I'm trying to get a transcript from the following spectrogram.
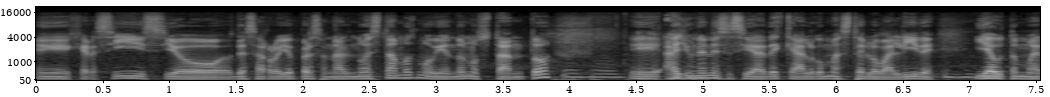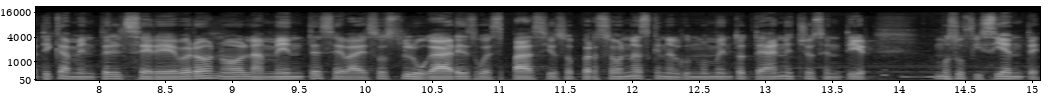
en ejercicio, desarrollo personal, no estamos moviéndonos tanto, Ujú. eh, hay una necesidad de que algo más te lo valide Ujú. y automáticamente el cerebro, no, la mente se va a esos lugares o espacios o personas que en algún momento te han hecho sentir como suficiente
